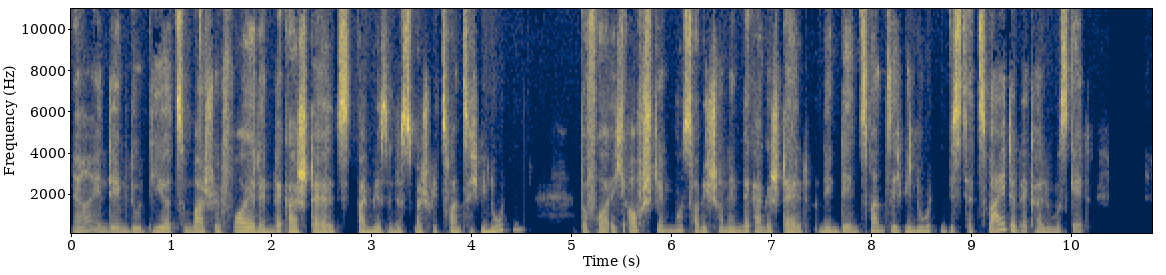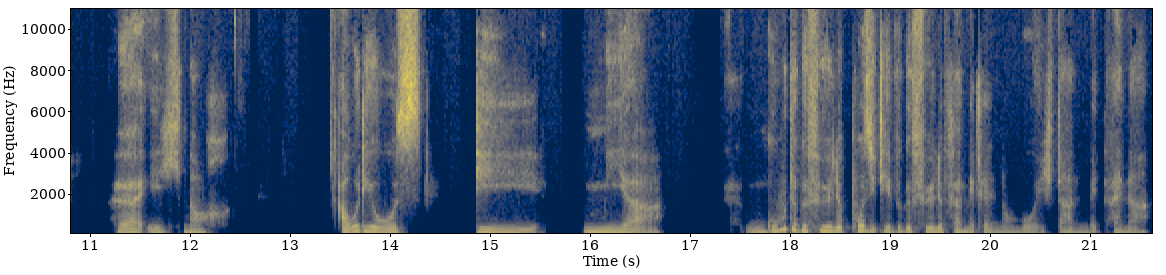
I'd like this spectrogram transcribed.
ja, indem du dir zum Beispiel vorher den Wecker stellst. Bei mir sind es zum Beispiel 20 Minuten. Bevor ich aufstehen muss, habe ich schon den Wecker gestellt. Und in den 20 Minuten, bis der zweite Wecker losgeht, höre ich noch Audios, die mir gute Gefühle, positive Gefühle vermitteln und wo ich dann mit einer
